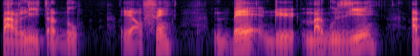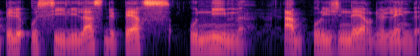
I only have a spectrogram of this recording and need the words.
par litre d'eau. Et enfin, baie du margousier appelé aussi lilas de Perse ou Nîmes, arbre originaire de l'Inde.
